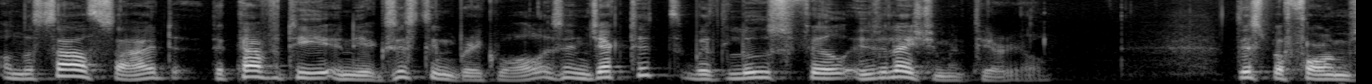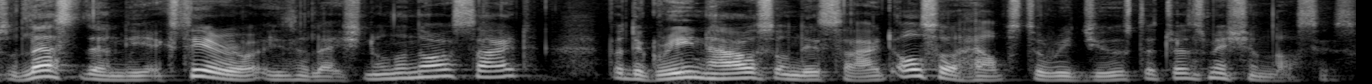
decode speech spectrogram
On the south side, the cavity in the existing brick wall is injected with loose fill insulation material. This performs less than the exterior insulation on the north side, but the greenhouse on this side also helps to reduce the transmission losses.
